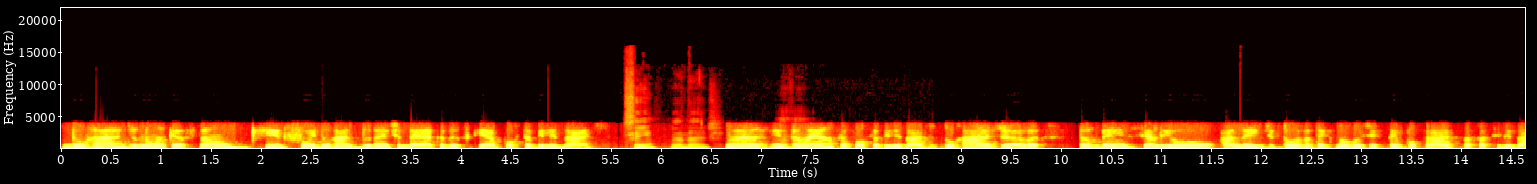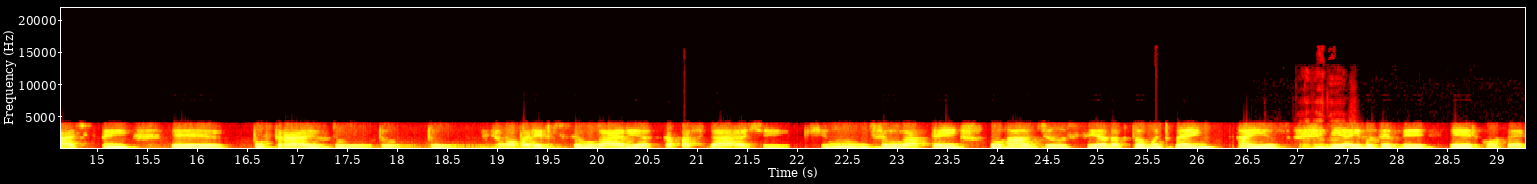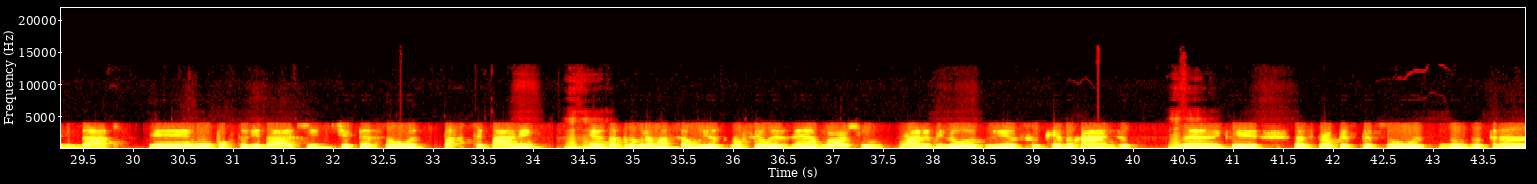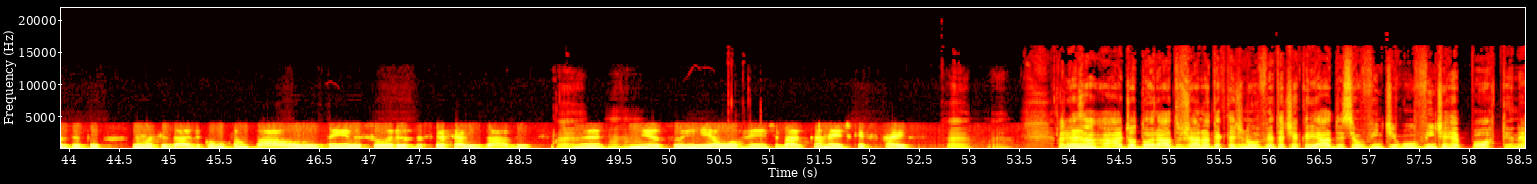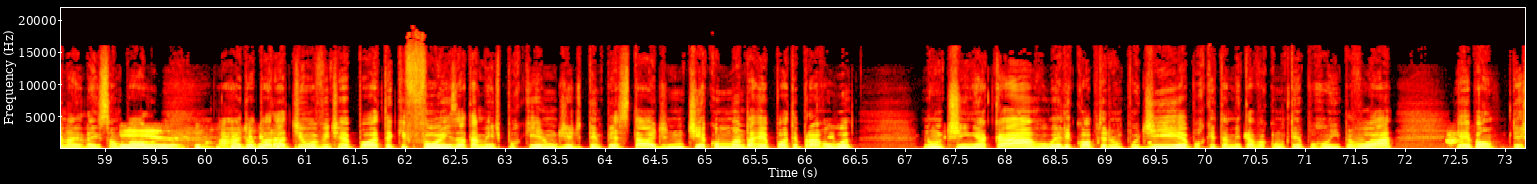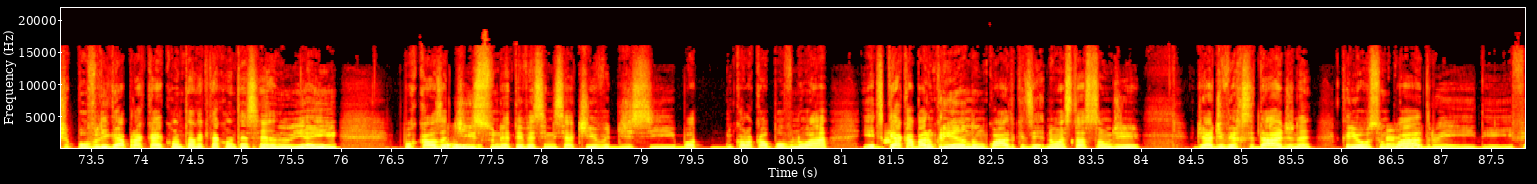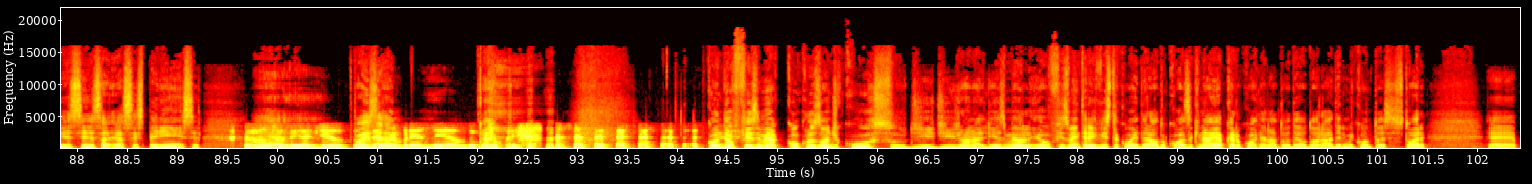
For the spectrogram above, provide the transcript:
do rádio numa questão que foi do rádio durante décadas, que é a portabilidade. Sim, verdade. Não é? Então uhum. essa portabilidade do rádio, ela também se aliou, além de toda a tecnologia que tem por trás, da facilidade que tem é, por trás do, do, do, de um aparelho de celular e a capacidade que um celular tem, o rádio se adaptou muito bem a isso. É e aí você vê, ele consegue dar é, oportunidade de pessoas participarem uhum. é, da programação. Isso, o seu exemplo eu acho maravilhoso isso, que é do rádio. Uhum. Né, que as próprias pessoas do, do trânsito, numa cidade como São Paulo, têm emissoras especializadas é. né, uhum. nisso, e é o ouvinte basicamente que faz. É, é. Aliás, é? a, a Rádio Eldorado, já na década de 90, tinha criado esse ouvinte, ouvinte repórter, né? Lá, lá em São Paulo. Isso. A Rádio Eldorado tinha um ouvinte repórter que foi exatamente porque um dia de tempestade não tinha como mandar repórter para a rua, não tinha carro, o helicóptero não podia, porque também estava com o tempo ruim para voar. E aí, bom, deixa o povo ligar para cá e contar o que está acontecendo. E aí por causa disso, né, teve essa iniciativa de se bot... de colocar o povo no ar e eles que acabaram criando um quadro, quer dizer, numa situação de, de adversidade, né, criou-se um uhum. quadro e, e, e, fez essa, essa experiência. Eu não é... sabia disso, pois sempre é. aprendendo. Quando eu fiz a minha conclusão de curso de, de jornalismo, eu, eu fiz uma entrevista com o Ederaldo Cosa, que na época era o coordenador da Eldorado, ele me contou essa história. É,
